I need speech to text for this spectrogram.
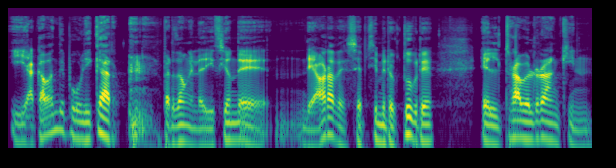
y acaban de publicar, perdón, en la edición de, de ahora, de septiembre-octubre, el Travel Ranking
